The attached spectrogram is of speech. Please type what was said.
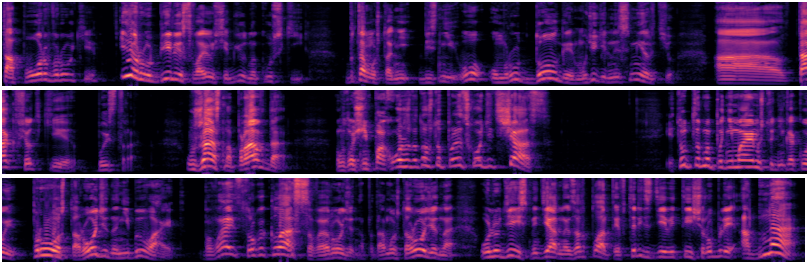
топор в руки и рубили свою семью на куски. Потому что они без него умрут долгой, мучительной смертью. А так все-таки быстро. Ужасно, правда? Вот очень похоже на то, что происходит сейчас. И тут-то мы понимаем, что никакой просто родина не бывает. Бывает строго классовая родина, потому что родина у людей с медианной зарплатой в 39 тысяч рублей одна,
